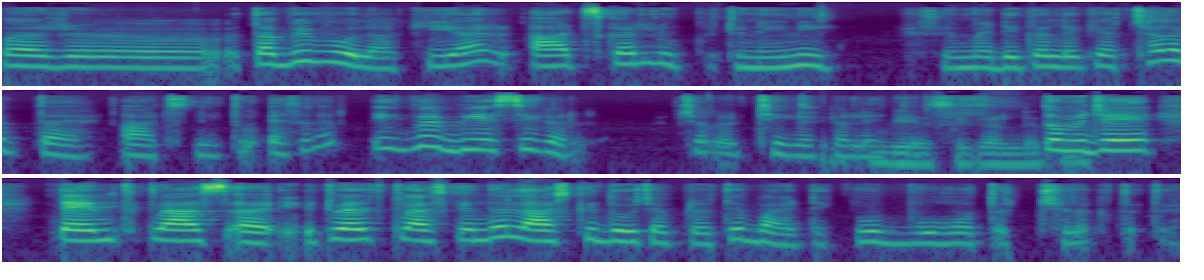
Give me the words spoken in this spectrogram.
पर तभी बोला कि यार आर्ट्स कर लूँ। तो नहीं नहीं ऐसे मेडिकल लेके अच्छा लगता है आर्ट्स नहीं। तो ऐसा कर एक बार बीएससी कर लो। चलो ठीक है कर लेती हूँ। तो लेते हैं। मुझे टेंथ क्लास ट्वेल्थ क्लास के अंदर लास्ट के दो चैप्टर थे बायोटेक वो बहुत अच्छे लगते थे।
